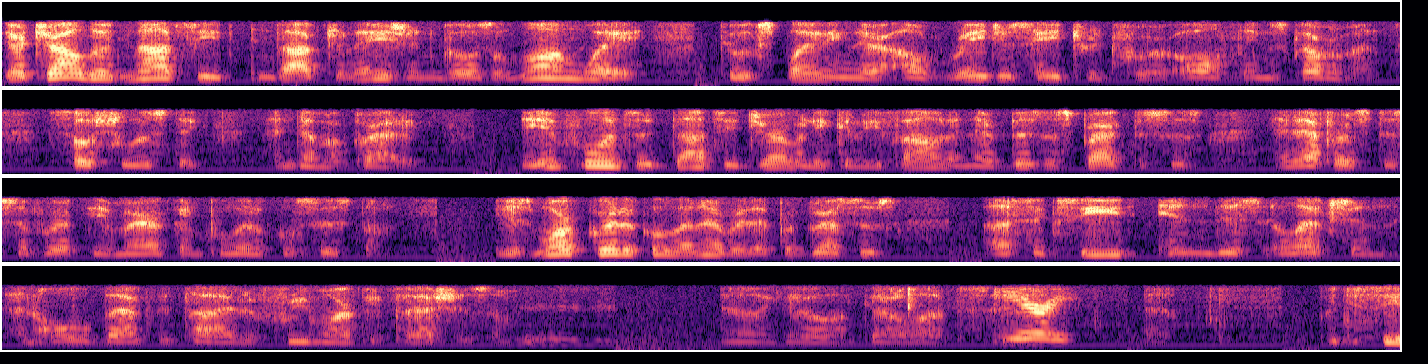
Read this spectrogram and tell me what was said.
Their childhood Nazi indoctrination goes a long way to explaining their outrageous hatred for all things government, socialistic, and democratic. The influence of Nazi Germany can be found in their business practices and efforts to subvert the American political system. It is more critical than ever that progressives uh, succeed in this election and hold back the tide of free market fascism. Mm-hmm. You know, I got a, got a lot to say. Scary. Yeah. But you see,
